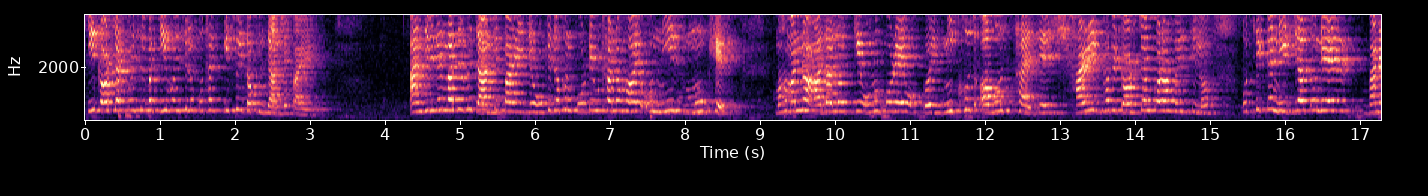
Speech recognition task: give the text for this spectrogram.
কি টর্চার করেছিল বা কি হয়েছিল কোথায় কিছুই তখন জানতে পারিনি। আইনজীবীদের মাধ্যমে জানতে পারি যে ওকে যখন কোর্টে উঠানো হয়, ও নিজ মুখে মহামান্য আদালতকে ওর উপরে ওই নিখোঁজ অবস্থায় যে শারীরিকভাবে টর্চার করা হয়েছিল, প্রত্যেকটা নির্যাতনের মানে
